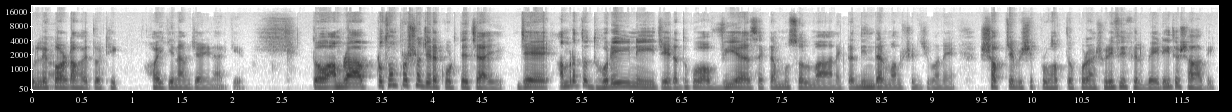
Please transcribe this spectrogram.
উল্লেখ করাটা হয়তো ঠিক হয় কিনা আমি জানি না আর কি। তো আমরা প্রথম প্রশ্ন যেটা করতে চাই যে আমরা তো ধরেই নেই যে এটা তো খুব অবভিয়াস একটা মুসলমান একটা দিনদার মানুষের জীবনে সবচেয়ে বেশি প্রভাব তো কোরআন শরীফই ফেলবে এটাই তো স্বাভাবিক।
